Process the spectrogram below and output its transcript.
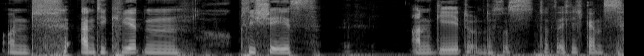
und antiquierten Klischees angeht. Und das ist tatsächlich ganz,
